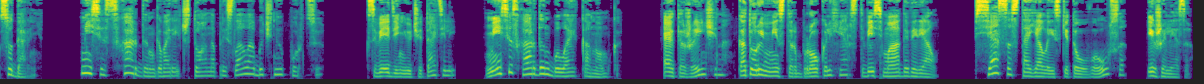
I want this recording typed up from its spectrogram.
«Сударыня, Миссис Харден говорит, что она прислала обычную порцию. К сведению читателей, миссис Харден была экономка. Эта женщина, которой мистер Броккольхерст весьма доверял, вся состояла из китового уса и железа.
